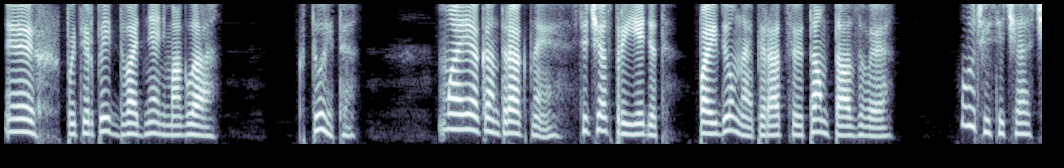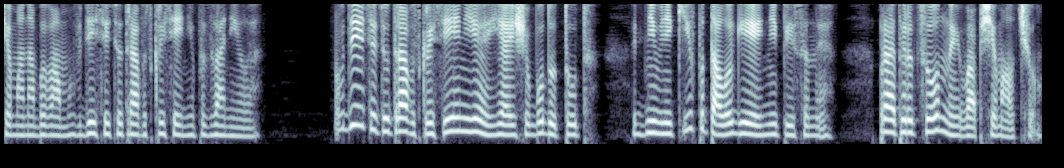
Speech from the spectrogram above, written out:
«Эх, потерпеть два дня не могла». «Кто это?» «Моя контрактная. Сейчас приедет. Пойдем на операцию, там тазовая». «Лучше сейчас, чем она бы вам в десять утра воскресенье позвонила». В десять утра воскресенья я еще буду тут. Дневники в патологии не писаны. Про операционные вообще молчу.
